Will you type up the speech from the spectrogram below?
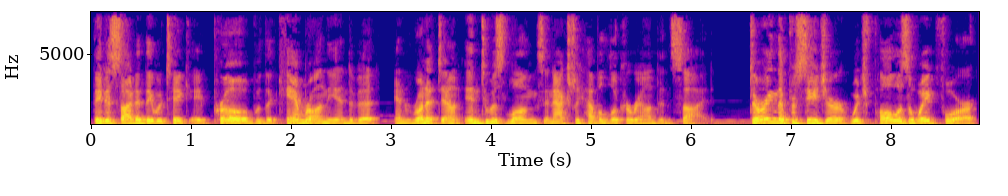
they decided they would take a probe with a camera on the end of it and run it down into his lungs and actually have a look around inside. During the procedure, which Paul was awake for,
